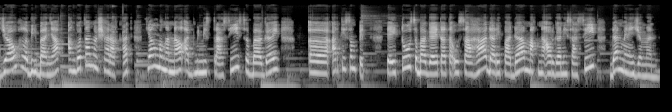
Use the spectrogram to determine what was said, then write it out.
jauh lebih banyak anggota masyarakat yang mengenal administrasi sebagai uh, arti sempit yaitu sebagai tata usaha daripada makna organisasi dan manajemen.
